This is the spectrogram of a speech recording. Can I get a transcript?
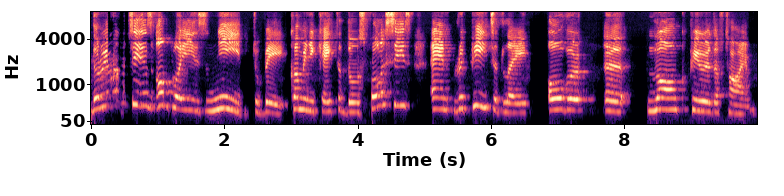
The reality is employees need to be communicated those policies and repeatedly over a long period of time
